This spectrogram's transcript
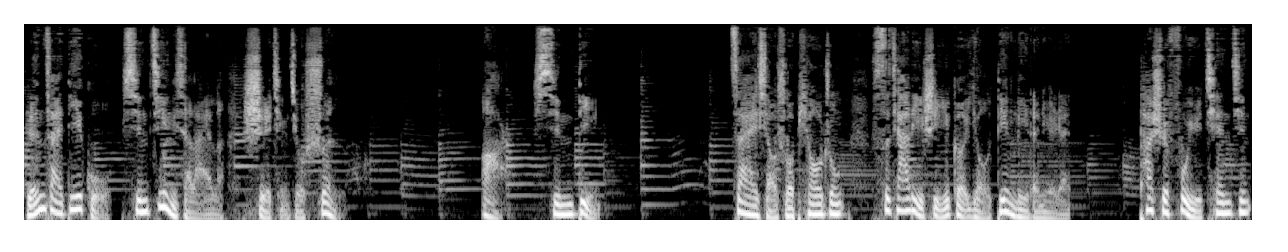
人在低谷，心静下来了，事情就顺了。二心定。在小说《飘》中，斯嘉丽是一个有定力的女人，她是富裕千金。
